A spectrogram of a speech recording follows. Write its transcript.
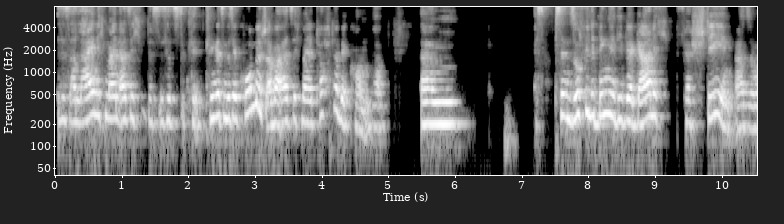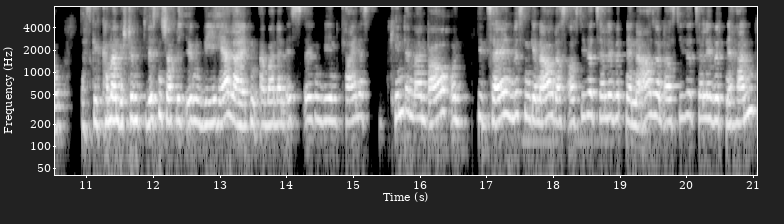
es ist allein, ich meine, als ich, das ist jetzt, klingt jetzt ein bisschen komisch, aber als ich meine Tochter bekommen habe, ähm, es sind so viele Dinge, die wir gar nicht verstehen. Also das kann man bestimmt wissenschaftlich irgendwie herleiten, aber dann ist irgendwie ein kleines Kind in meinem Bauch und die Zellen wissen genau, dass aus dieser Zelle wird eine Nase und aus dieser Zelle wird eine Hand.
